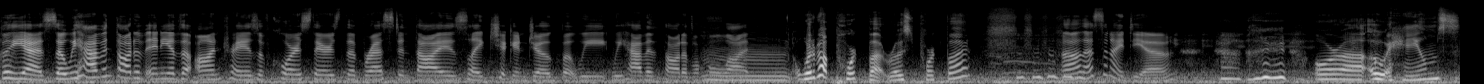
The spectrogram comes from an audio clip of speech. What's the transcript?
But yeah, so we haven't thought of any of the entrees. Of course, there's the breast and thighs like chicken joke, but we we haven't thought of a whole lot. Mm, what about pork butt? Roast pork butt? Oh, that's an idea. or uh, oh, hams?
